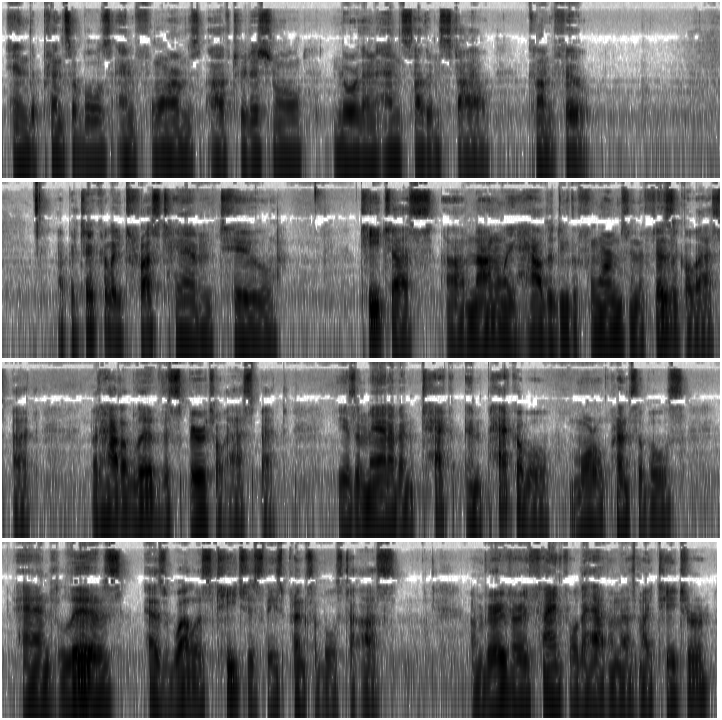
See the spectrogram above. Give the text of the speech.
in the principles and forms of traditional Northern and Southern style Kung Fu. I particularly trust him to teach us um, not only how to do the forms and the physical aspect, but how to live the spiritual aspect. He is a man of impeccable moral principles and lives as well as teaches these principles to us. I'm very, very thankful to have him as my teacher.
